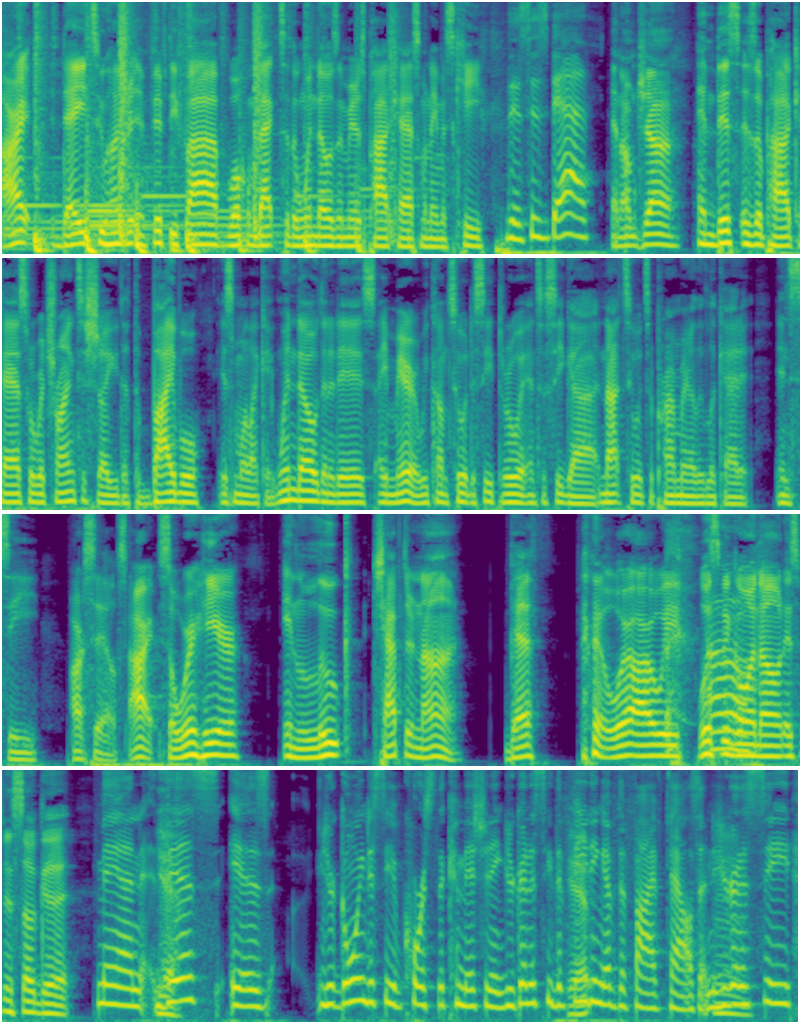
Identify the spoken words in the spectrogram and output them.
All right, day 255. Welcome back to the Windows and Mirrors podcast. My name is Keith. This is Beth. And I'm John. And this is a podcast where we're trying to show you that the Bible is more like a window than it is a mirror. We come to it to see through it and to see God, not to it to primarily look at it and see ourselves. All right, so we're here in Luke chapter 9. Beth, where are we? What's been Oh. going on? It's been so good. Man, Yeah. this is you're going to see, of course, the commissioning. You're going to see the Yep. feeding of the five thousand. You're Mm. going to see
